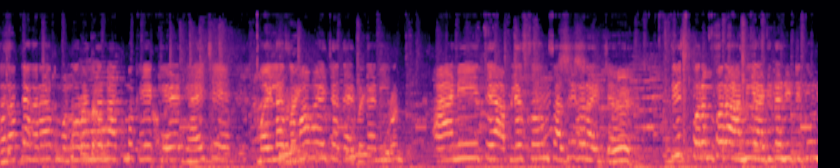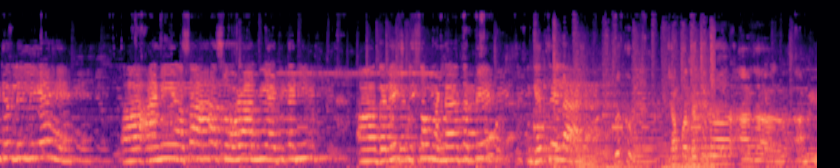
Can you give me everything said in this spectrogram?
घरातल्या घरात मनोरंजनात्मक हे खेळ घ्यायचे महिला जमा व्हायच्या त्या ठिकाणी. आणि ते आपले सण साजरे करायचे. तीच परंपरा आम्ही या ठिकाणी टिकवून ठेवलेली आहे. आणि असा हा सोहळा आम्ही या ठिकाणी गणेश उत्सव मंडळातर्फे घेतलेला आहे. बिलकुल. ज्या पद्धतीनं आज आम्ही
